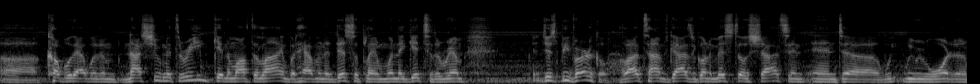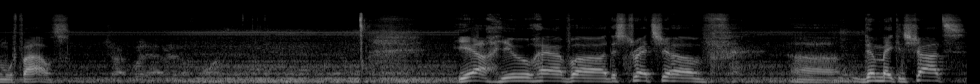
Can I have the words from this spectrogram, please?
uh, couple that with them not shooting a three, getting them off the line, but having the discipline when they get to the rim. Just be vertical. A lot of times, guys are going to miss those shots, and, and uh, we, we rewarded them with fouls. Chuck, what happened in the fourth? Yeah, you have uh, the stretch of uh, them making shots.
